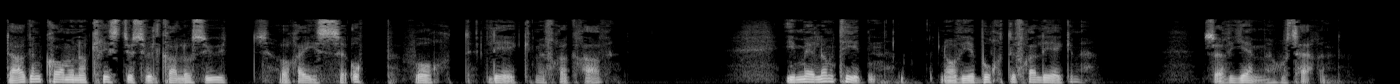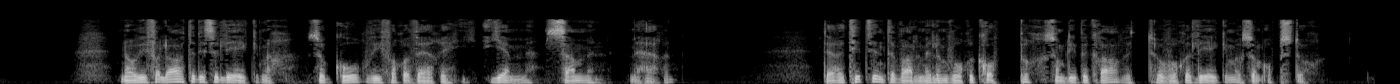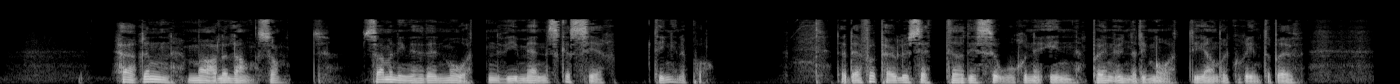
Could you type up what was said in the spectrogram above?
Dagen kommer når Kristus vil kalle oss ut og reise opp vårt legeme fra graven. I mellomtiden, når vi er borte fra legemet, så er vi hjemme hos Herren. Når vi forlater disse legemer, så går vi for å være hjemme sammen med Herren. Det er et tidsintervall mellom våre kropper som blir begravet og våre legemer som oppstår. Herren maler langsomt, sammenlignet den måten vi mennesker ser tingene på. Det er derfor Paulus setter disse ordene inn på en underlig måte i andre Korinterbrev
